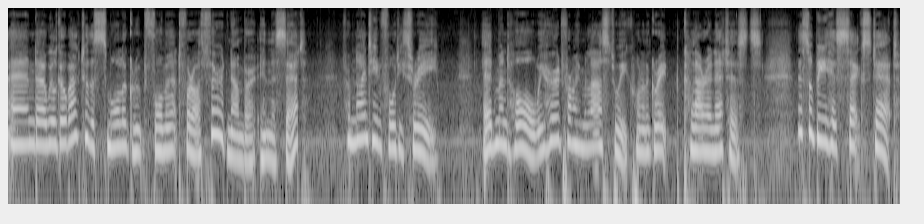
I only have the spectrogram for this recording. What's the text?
And uh, we'll go back to the smaller group format for our third number in the set from 1943. Edmund Hall, we heard from him last week, one of the great clarinetists. This will be his sextet.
